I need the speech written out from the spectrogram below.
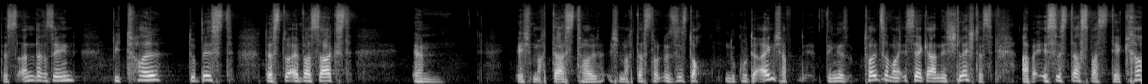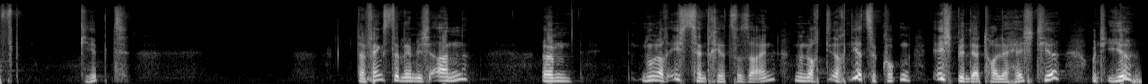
Dass andere sehen, wie toll du bist, dass du einfach sagst, ähm, ich mache das toll, ich mache das toll. Und es ist doch eine gute Eigenschaft. Dinge toll zu machen ist ja gar nicht schlechtes. Aber ist es das, was dir Kraft gibt? Dann fängst du nämlich an, ähm, nur noch ich zentriert zu sein, nur noch nach dir zu gucken, ich bin der tolle Hecht hier und ihr,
